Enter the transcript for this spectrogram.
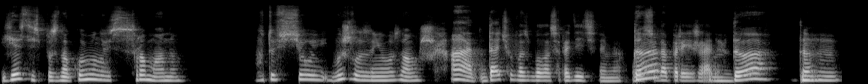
Я здесь познакомилась с Романом. Вот и все. Вышла за него замуж. А, дача у вас была с родителями. Да? Вы сюда приезжали. Да, да. Угу.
